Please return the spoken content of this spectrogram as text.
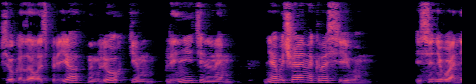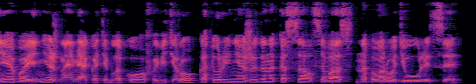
Все казалось приятным, легким, пленительным, необычайно красивым. И синева неба, и нежная мякоть облаков, и ветерок, который неожиданно касался вас на повороте улицы,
